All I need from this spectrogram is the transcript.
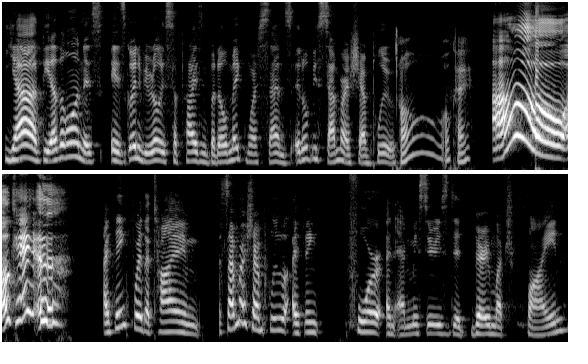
Yeah, the other one is is going to be really surprising, but it'll make more sense. It'll be Samurai Champloo. Oh, okay. Oh, okay. I think for the time, Samurai Champloo, I think for an anime series did very much fine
